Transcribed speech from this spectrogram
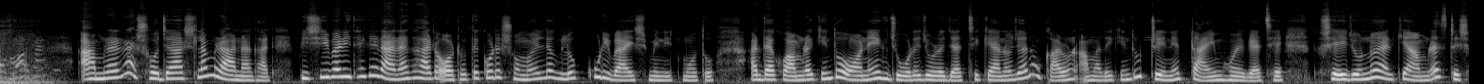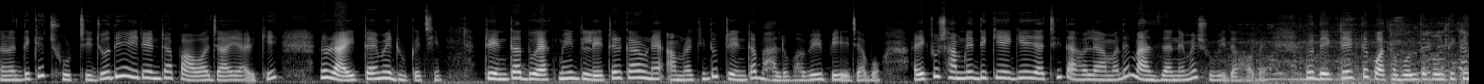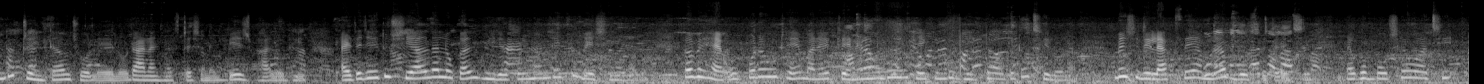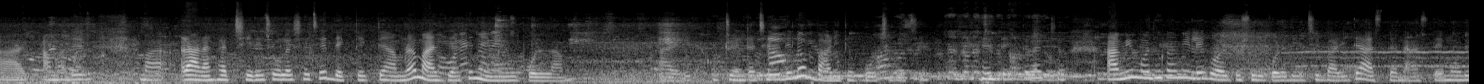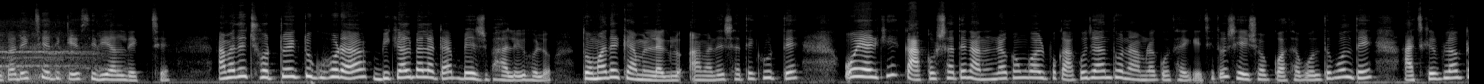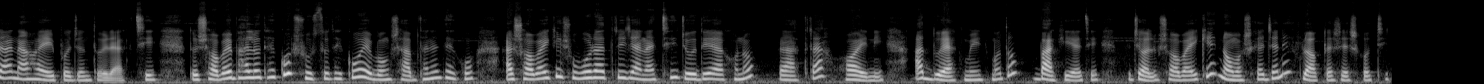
আমরা না সোজা আসলাম রানাঘাট। পিসির বাড়ি থেকে রানাঘাট অটোতে করে সময় লাগল কুড়ি বাইশ মিনিট মতো। আর দেখো, আমরা কিন্তু অনেক জোরে জোরে যাচ্ছি। কেন জানো? কারণ আমাদের কিন্তু ট্রেনের টাইম হয়ে গেছে। তো সেই জন্য আর কি আমরা স্টেশনের দিকে ছুটছি। যদি এই ট্রেনটা পাওয়া যায় আর কি, রাইট টাইমে ঢুকেছি। ট্রেনটা দু এক মিনিট লেটের কারণে আমরা কিন্তু ট্রেনটা ভালোভাবেই পেয়ে যাব। আর একটু সামনের দিকে এগিয়ে যাচ্ছি, তাহলে আমাদের মাঝদা নেমে সুবিধা হবে। তো দেখতে দেখতে কথা বলতে বলতে কিন্তু ট্রেনটাও চলে এলো। রানাঘাট স্টেশনে বেশ ভালো ভিড়। আর এটা যেহেতু শিয়ালদা লোকাল, ভিড়ের পরিমাণটা একটু বেশিই হবে। তবে হ্যাঁ উপরে উঠে মানে ট্রেনের মধ্যে উঠে কিন্তু ভিড়টা অতটা ছিল না। বেশ রিল্যাক্সে আমরা বসতে পেরেছি। দেখো, বসেও আছি, আর আমাদের মা রানাঘাট ছেড়ে চলে এসেছে। দেখতে দেখতে আমরা মাঝদিয়াতে নেমেও পড়লাম। আর ট্রেনটা ছেড়ে দিল, বাড়িতে পৌঁছে গেছি। দেখতে পাচ্ছ? আমি মধুকা মিলে গল্প শুরু করে দিয়েছি বাড়িতে। আসতে না আসতে মধুকা দেখছে, এদিকে সিরিয়াল দেখছে। আমাদের ছোট্ট একটু ঘোরা বিকালবেলাটা বেশ ভালোই হলো। তোমাদের কেমন লাগল আমাদের সাথে ঘুরতে? ওই আর কি, কাকুর সাথে নানান রকম গল্প, কাকু জানতো না আমরা কোথায় গেছি, তো সেই সব কথা বলতে বলতে আজকের ব্লগটা না হয় এই পর্যন্তই রাখছি। তো সবাই ভালো থেকো, সুস্থ থেকো এবং সাবধানে থেকো। আর সবাইকে শুভরাত্রি জানাচ্ছি যদিও এখনও রাতটা হয়নি, আর দু এক মিনিট মতো বাকি আছে। চলো সবাইকে নমস্কার জানিয়ে ব্লগটা শেষ করছি।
